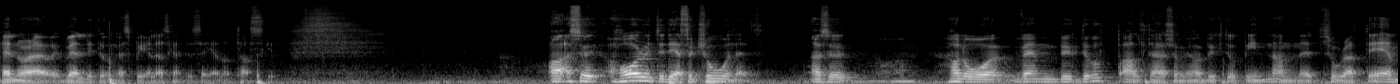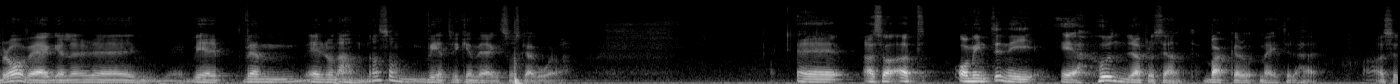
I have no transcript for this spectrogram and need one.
Eller några väldigt unga spelare, jag ska inte säga något taskigt. Alltså, har du inte det förtroendet, alltså hallå, vem byggde upp allt det här som vi har byggt upp innan? Eh, tror du att det är en bra väg eller är är, vem, är det någon annan som vet vilken väg som ska gå då? Eh, alltså att om inte ni är 100% backar upp mig till det här. Alltså,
